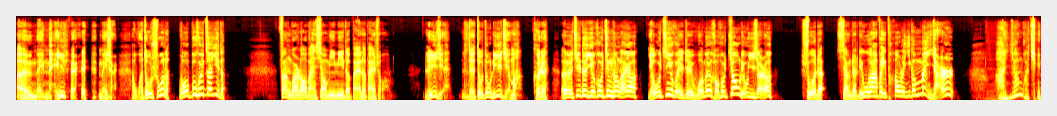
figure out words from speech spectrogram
呃，没没事，没事，我都说了，我不会在意的。饭馆老板笑眯眯的摆了摆手，理解，这都都理解嘛。客人，呃，记得以后经常来啊，有机会这我们好好交流一下啊。说着。向着刘阿贝抛了一个媚眼儿，哎呀，我去！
